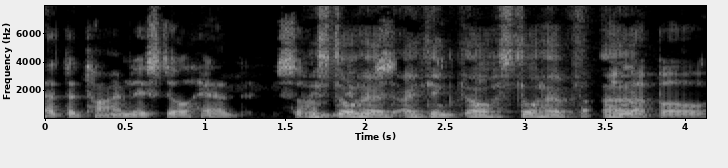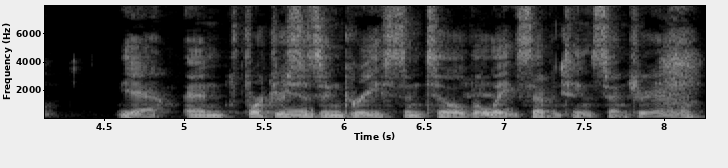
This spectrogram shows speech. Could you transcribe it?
at the time they still had some. They still had, I think, they'll still have Aleppo. Yeah, and fortresses yeah. in Greece until the late 17th century, I think.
